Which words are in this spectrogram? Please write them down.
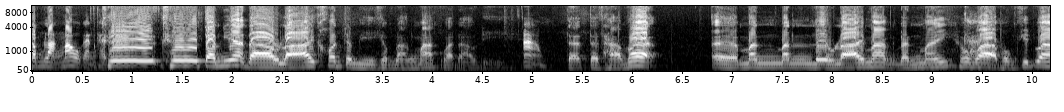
กำลังมากกว่ากันคะคือคือตอนเนี้ยดาวร้ายค่อนจะมีกำลังมากกว่าดาวดีอ้าวแต่แต่ถามว่าเออมันมันเลวร้ายมากนั้นไหมเพราะว่าผมคิดว่า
